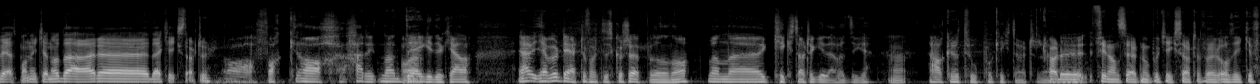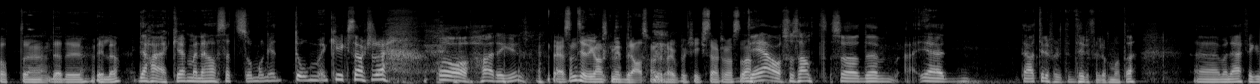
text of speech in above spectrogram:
vet man ikke ennå. Det, eh, det er kickstarter. Åh, fuck. Åh, herre, nei, det gidder jo ikke jeg, da. Jeg, jeg vurderte faktisk å kjøpe det nå, men uh, Kickstarter gidder jeg faktisk ikke. Ja. Jeg har ikke noe tro på Kickstarter. Har du finansiert noe på kickstarter før og ikke fått uh, det du ville? Det har jeg ikke, men jeg har sett så mange dumme kickstartere. Å, herregud. Det er samtidig ganske mye bra som er laget på kickstarter også, da. Det er også sant. Så det, jeg, det er tilfelle til tilfelle, på en måte. Eh, men jeg fikk,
